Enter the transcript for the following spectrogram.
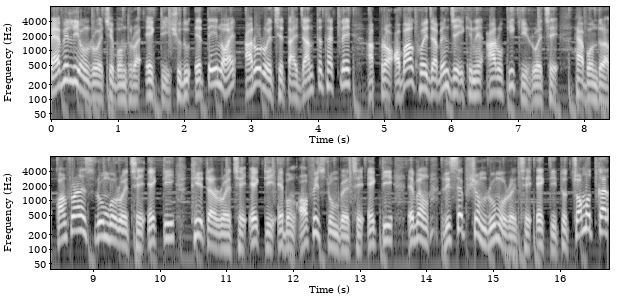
প্যাভিলিয়ন রয়েছে বন্ধুরা একটি। শুধু এতেই নয়, আরও রয়েছে তাই জানতে থাকলে আপনারা অবাক হয়ে যাবেন যে এখানে আরও কি কি রয়েছে। হ্যাঁ বন্ধুরা কনফারেন্স রুমও রয়েছে একটি থিয়েটার রয়েছে একটি এবং অফিস রুম রয়েছে একটি এবং রিসেপশন রুমও রয়েছে একটি। তো চমৎকার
